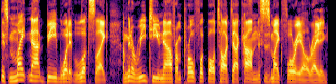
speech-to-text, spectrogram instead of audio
this might not be what it looks like. I'm going to read to you now from ProFootballTalk.com. This is Mike Florio writing.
